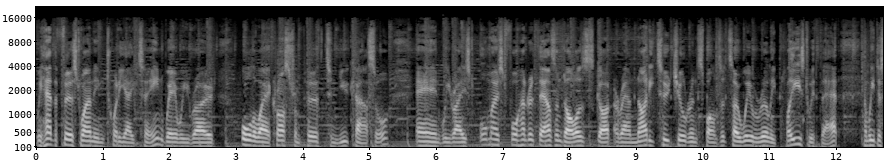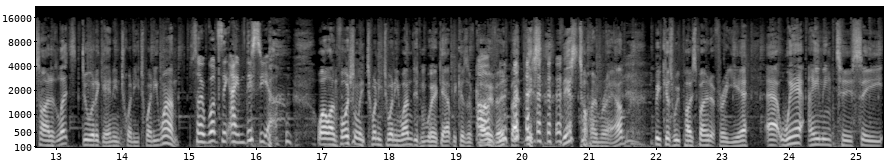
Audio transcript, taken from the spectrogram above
We had the first one in 2018 where we rode all the way across from Perth to Newcastle and we raised almost $400,000, got around 92 children sponsored. So we were really pleased with that. And we decided let's do it again in 2021. So, what's the aim this year? Well, unfortunately, 2021 didn't work out because of Oh. COVID, but this this time round, because we postponed it for a year, uh, we're aiming to see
